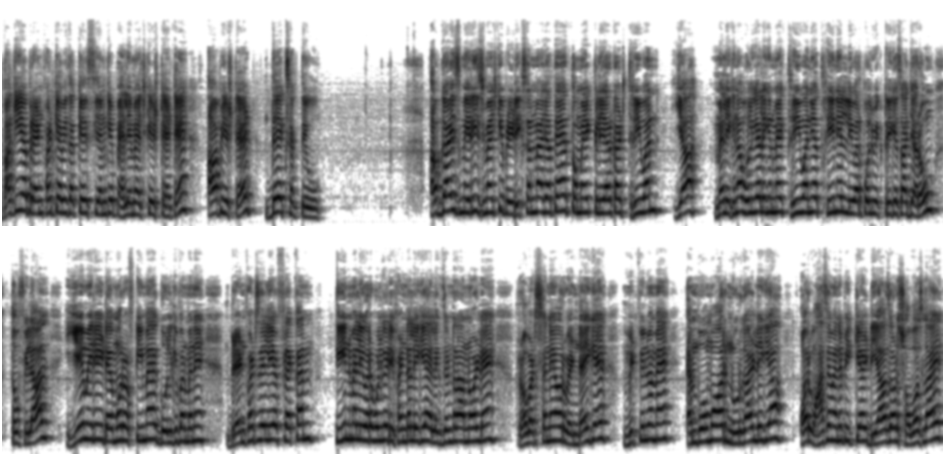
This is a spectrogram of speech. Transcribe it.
बाकी ये ब्रेंडफर्ड के अभी तक के सीज़न के पहले मैच के स्टेट हैं। आप ये स्टेट देख सकते हो। अब गाइज़ मेरी इस मैच की प्रिडिक्शन में आ जाते हैं। तो मैं एक क्लियर कट थ्री वन या मैं लिखना भूल गया, लेकिन मैं एक थ्री वन या थ्री नील लिवरपूल विक्ट्री के साथ जा रहा हूँ। तो फ़िलहाल ये मेरी डेमोर ऑफ़ टीम है। गोलकीपर मैंने ब्रेंडफर्ड से लिए फ्लैकन तीन में लिवरपूल के डिफेंडर ले गया अलेक्जेंडर आर्नोल्ड हैं रॉबर्टसन है और वेंडाई के मिडफील्ड में मैं एम्बोमो और नूरगार्ड ले गया और वहाँ से मैंने पिक किया डियाज और शोबोस लाए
